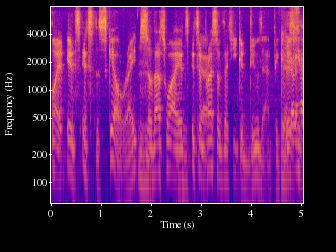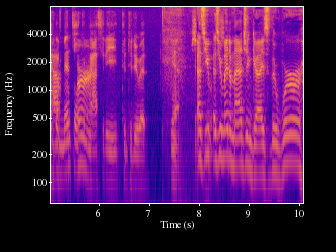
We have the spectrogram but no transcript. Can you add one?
but it's it's the skill, right? So that's why it's it's Yeah. impressive that he could do that because. You got to he'd have, the mental learn- capacity to, to do it. Yeah. As you as you might imagine, guys, there were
